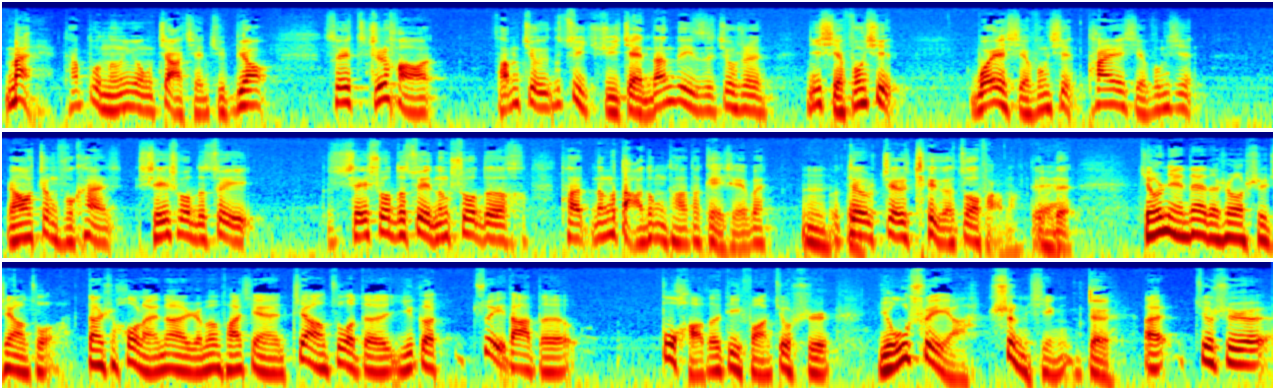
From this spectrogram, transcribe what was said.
卖，它不能用价钱去标，所以只好咱们就一个最举简单的例子，就是你写封信，我也写封信，他也写封信。然后政府看谁说的最，谁说的最能说的，他能打动他，他给谁呗？嗯，对，这这个做法嘛，对不对？九十年代的时候是这样做，但是后来呢，人们发现这样做的一个最大的不好的地方就是游说啊盛行。对，呃，就是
